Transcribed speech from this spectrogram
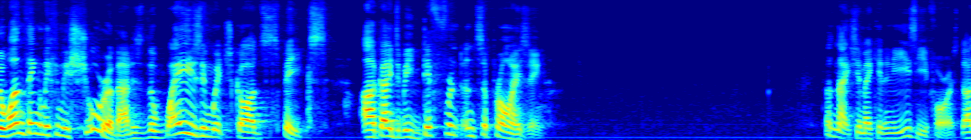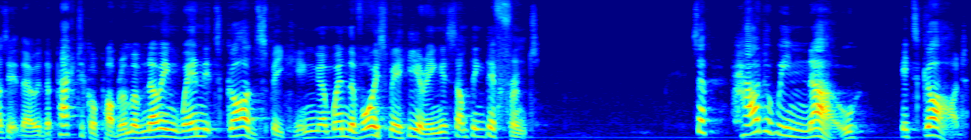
The one thing we can be sure about is the ways in which God speaks are going to be different and surprising. Doesn't actually make it any easier for us, does it, though? The practical problem of knowing when it's God speaking and when the voice we're hearing is something different. So, how do we know it's God?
